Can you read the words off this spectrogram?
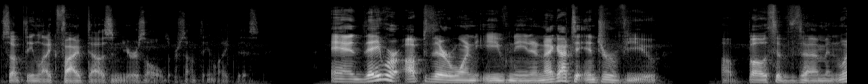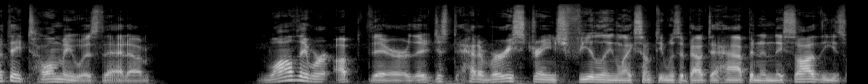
something like 5,000 years old or something like this. And they were up there one evening, and I got to interview uh, both of them. And what they told me was that um, while they were up there, they just had a very strange feeling like something was about to happen. And they saw these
